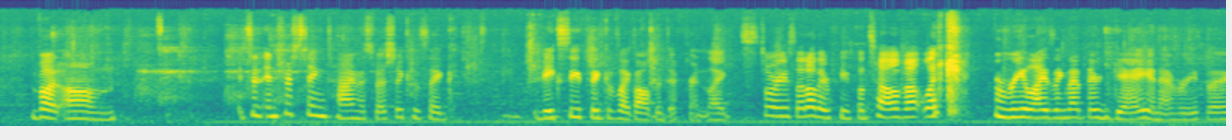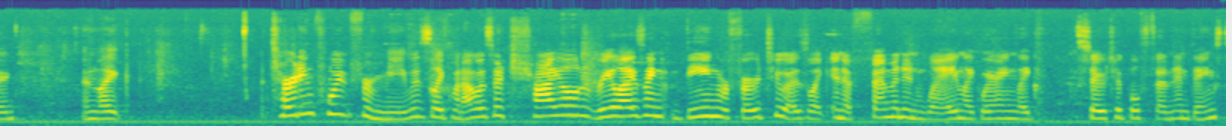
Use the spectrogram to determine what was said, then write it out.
but um, it's an interesting time, especially because like it makes you think of like all the different like stories that other people tell about like realizing that they're gay and everything, and like a turning point for me was like when I was a child, realizing being referred to as like in a feminine way, and like wearing like stereotypical feminine things,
